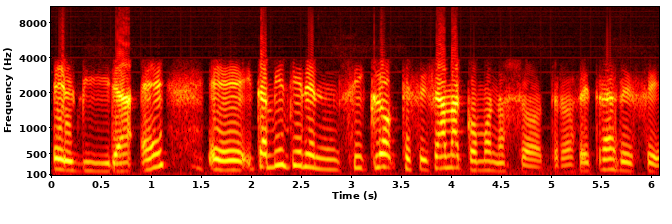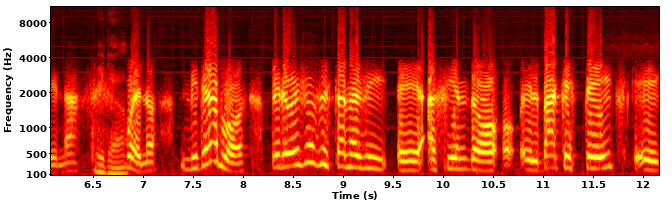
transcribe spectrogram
Elvira. ¿eh? Eh, y también tienen un ciclo que se llama Como Nosotros, detrás de escena. Bueno, mira vos, pero ellos están allí eh, haciendo el backstage eh,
